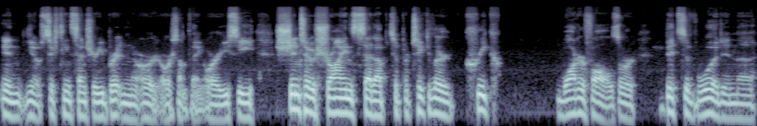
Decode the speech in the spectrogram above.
in you know 16th century britain or or something or you see shinto shrines set up to particular creek waterfalls or bits of wood in the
